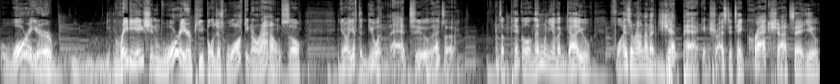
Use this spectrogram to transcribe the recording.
warrior radiation warrior people just walking around. So, you know, you have to deal with that too. That's a that's a pickle. And then when you have a guy who flies around on a jetpack and tries to take crack shots at you,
